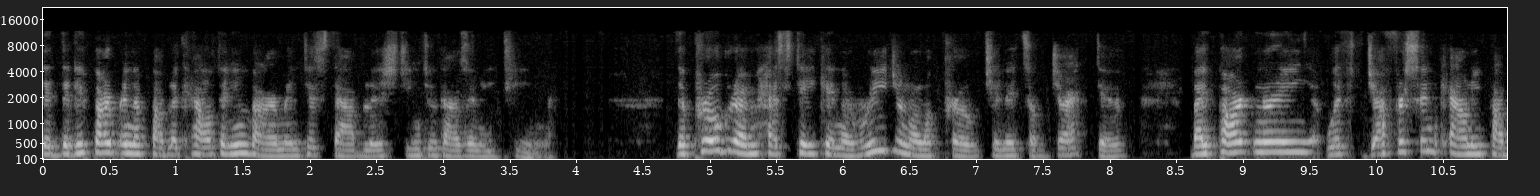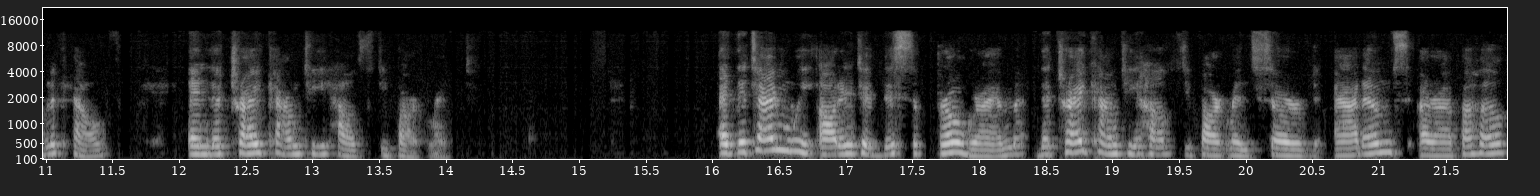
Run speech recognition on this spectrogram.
that the Department of Public Health and Environment established in 2018. The program has taken a regional approach in its objective by partnering with Jefferson County Public Health and the Tri County Health Department. At the time we audited this program, the Tri County Health Department served Adams, Arapahoe,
